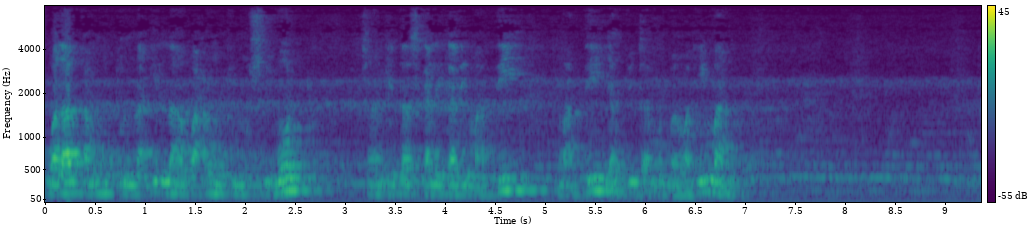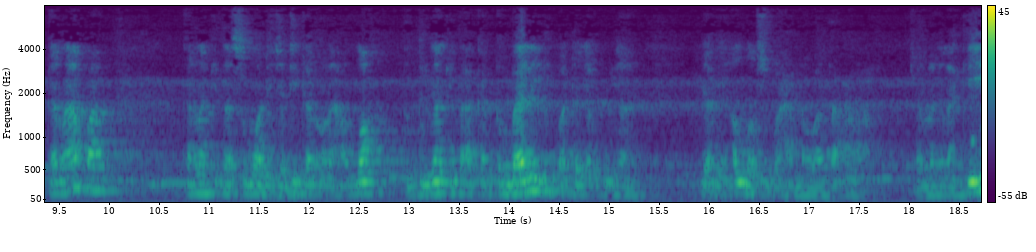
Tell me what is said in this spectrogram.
wala tamutunna illa wa antum muslimun. Jangan kita sekali-kali mati mati yang tidak membawa iman. Karena apa karena kita semua dijadikan oleh Allah tentunya kita akan kembali kepada yang punya yakni Allah Subhanahu wa taala. Saya ulangi lagi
